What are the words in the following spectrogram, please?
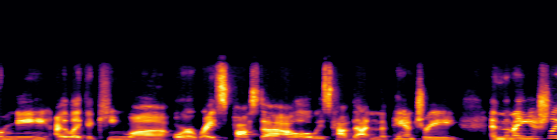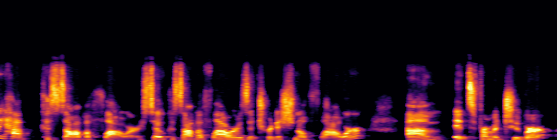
for me, I like a quinoa or a rice pasta. I'll always have that in the pantry. And then I usually have cassava flour. So cassava flour is a traditional flour. Um, it's from a tuber.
